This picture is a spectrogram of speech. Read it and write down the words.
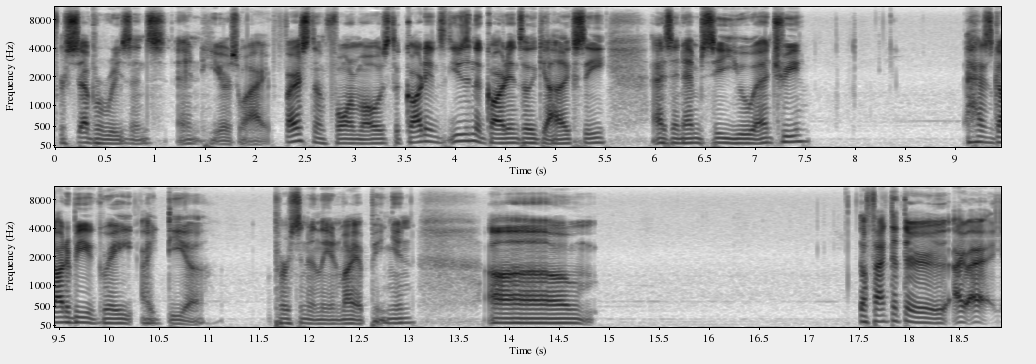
for several reasons, and here's why. First and foremost, the Guardians using the Guardians of the Galaxy as an MCU entry has got to be a great idea, personally, in my opinion. Um, the fact that they're I, I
